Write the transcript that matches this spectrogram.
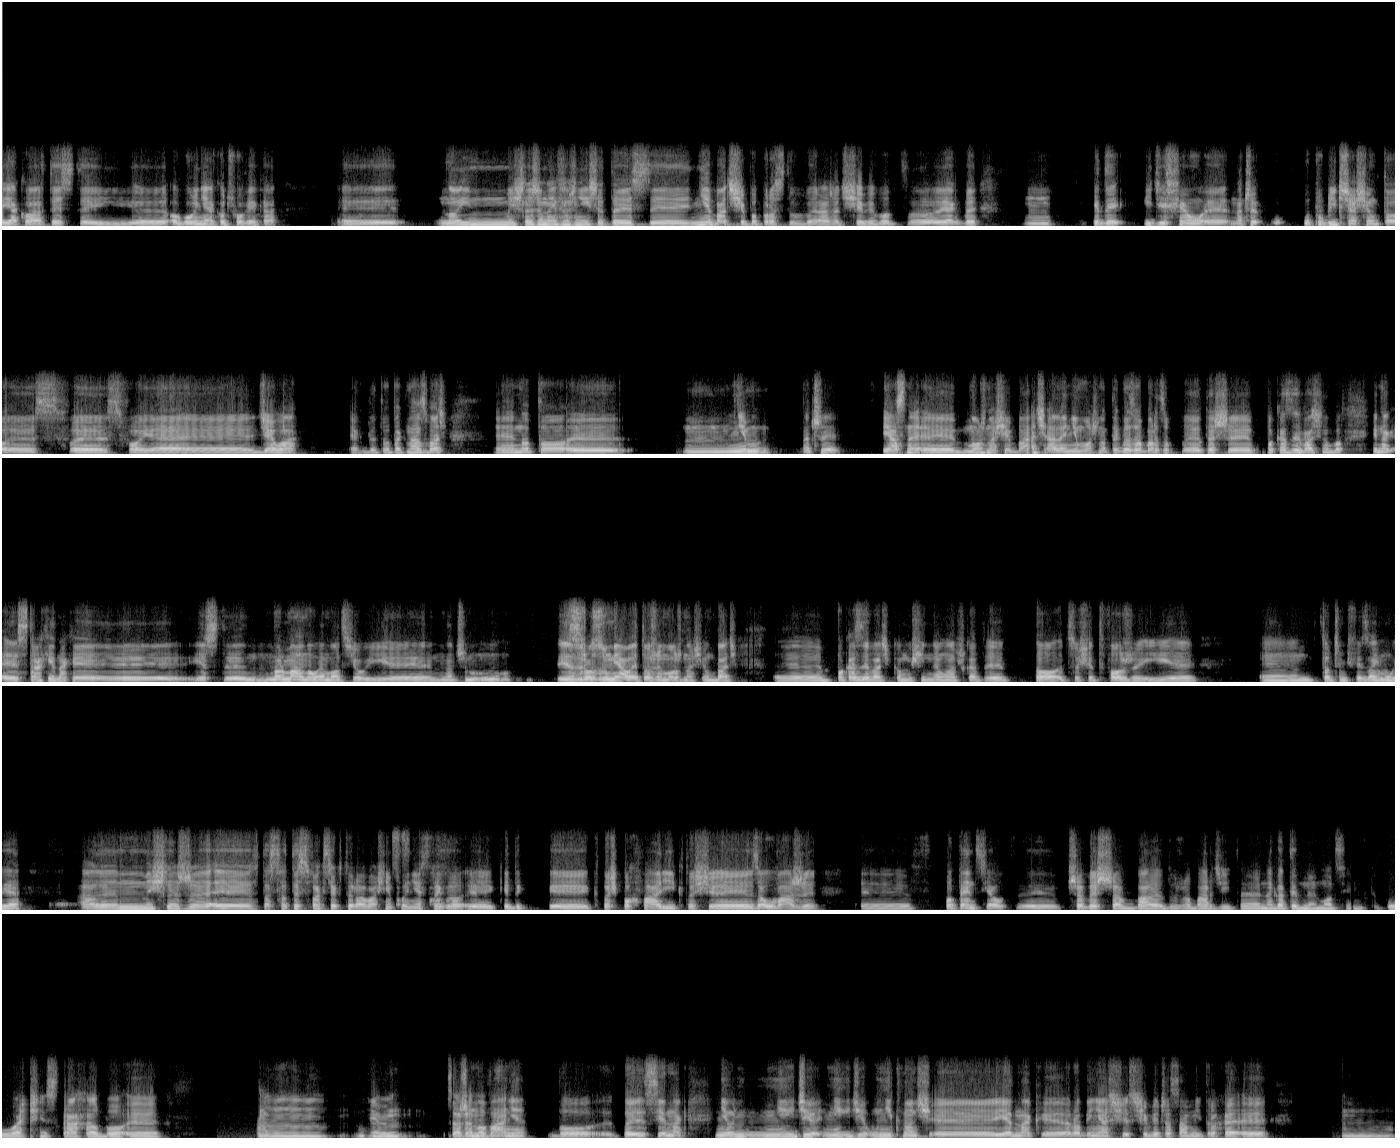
jako artysty i ogólnie jako człowieka. No i myślę, że najważniejsze to jest nie bać się po prostu wyrażać siebie, bo to jakby mm, kiedy idzie się, znaczy upublicznia się to swoje dzieła, jakby to tak nazwać, no to mm, nie, znaczy jasne, można się bać, ale nie można tego za bardzo też pokazywać, no bo jednak strach jednak jest normalną emocją i znaczy jest zrozumiałe to, że można się bać pokazywać komuś innemu na przykład to, co się tworzy i to, czym się zajmuje. Ale myślę, że ta satysfakcja, która właśnie płynie z tego, kiedy ktoś pochwali, ktoś zauważy potencjał, przewyższa dużo bardziej te negatywne emocje, typu właśnie strach albo mm, nie wiem, zażenowanie bo to jest jednak, nie, nie, idzie, nie idzie uniknąć jednak robienia się z siebie czasami trochę, mm,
